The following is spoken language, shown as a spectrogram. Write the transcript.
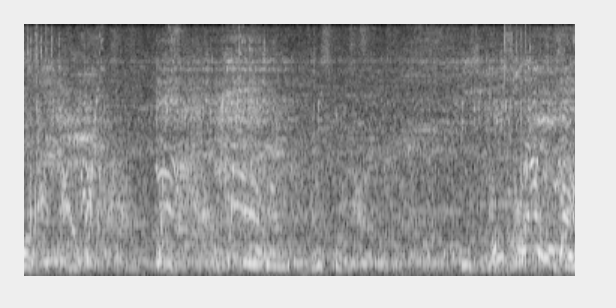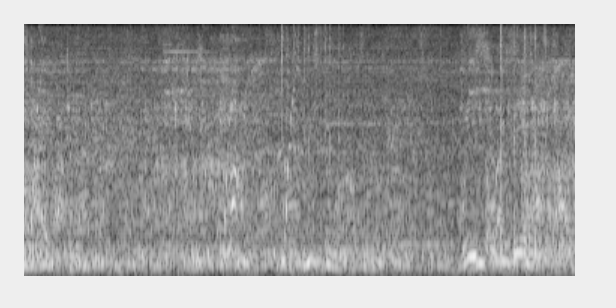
select the defense tide. We select the attack type.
